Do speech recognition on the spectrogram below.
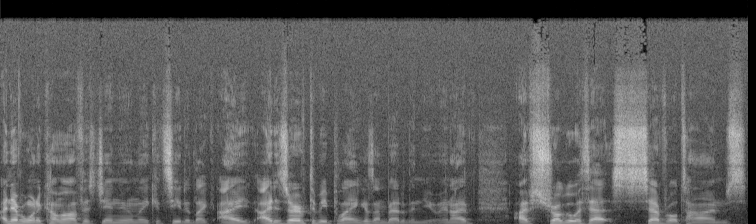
I never want to come off as genuinely conceited, like I, I deserve to be playing because I'm better than you. And I've I've struggled with that several times.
